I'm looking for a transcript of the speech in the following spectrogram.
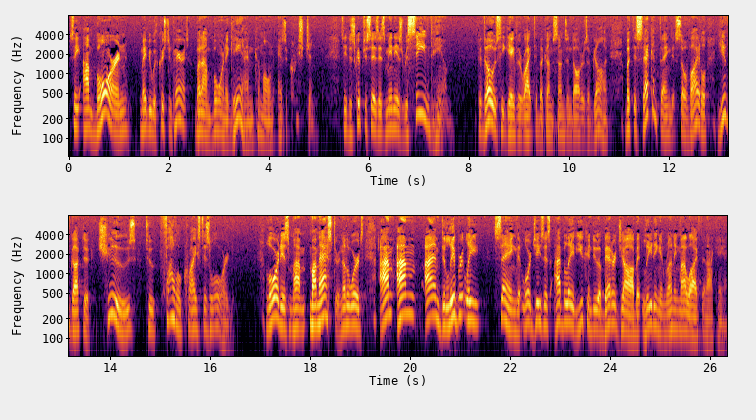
See, I'm born maybe with Christian parents, but I'm born again, come on, as a Christian. See, the scripture says, as many as received him, to those he gave the right to become sons and daughters of God. But the second thing that's so vital, you've got to choose to follow Christ as Lord. Lord is my, my master. In other words, I'm, I'm, I'm deliberately saying that, Lord Jesus, I believe you can do a better job at leading and running my life than I can.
